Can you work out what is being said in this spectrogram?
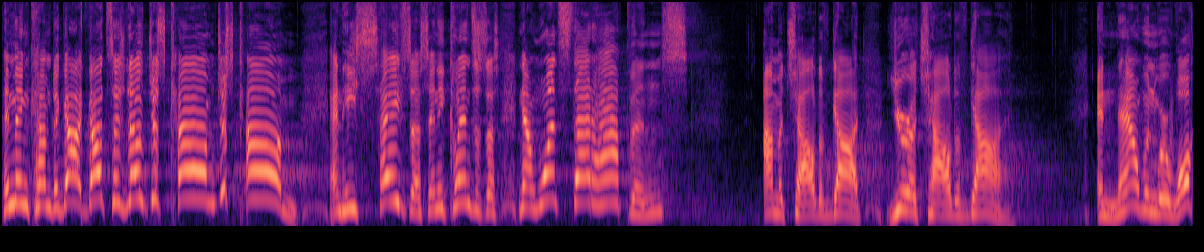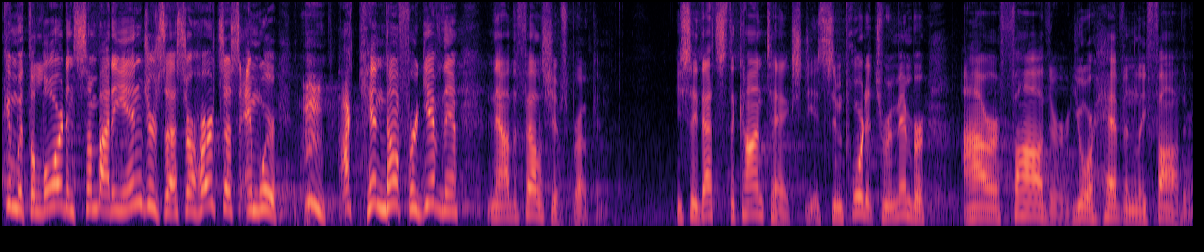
and then come to God. God says, No, just come, just come. And He saves us and He cleanses us. Now, once that happens, I'm a child of God. You're a child of God. And now, when we're walking with the Lord and somebody injures us or hurts us and we're, mm, I cannot forgive them, now the fellowship's broken. You see, that's the context. It's important to remember our Father, your heavenly Father.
